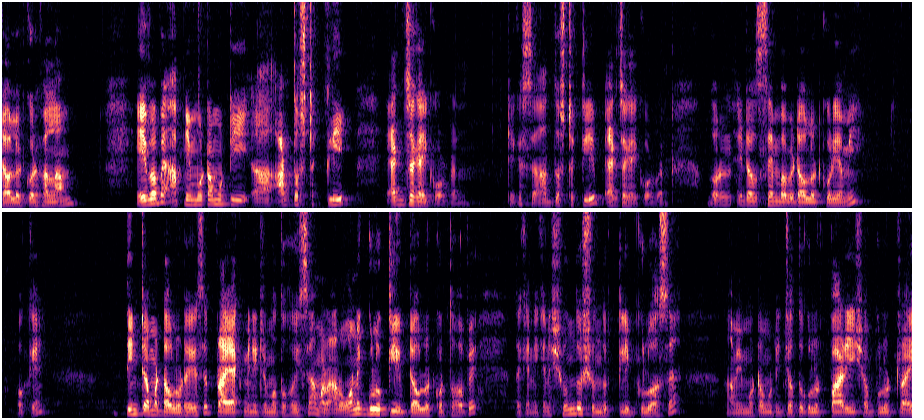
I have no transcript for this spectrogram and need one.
ডাউনলোড করে ফেললাম। এইভাবে আপনি মোটামুটি আট দশটা ক্লিপ এক জায়গায় করবেন, ঠিক আছে? আট, দশটা ক্লিপ এক জায়গায় করবেন। ধরেন এটাও সেমভাবে ডাউনলোড করি আমি ওকে তিনটা আমার ডাউনলোড হয়ে গেছে, প্রায় এক মিনিটের মতো হয়েছে। আমার আরও অনেকগুলো ক্লিপ ডাউনলোড করতে হবে। দেখেন, এখানে সুন্দর সুন্দর ক্লিপগুলো আছে। আমি মোটামুটি যতগুলো পারি সবগুলো ট্রাই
